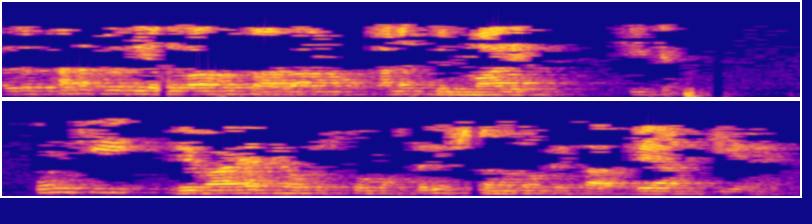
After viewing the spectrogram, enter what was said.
حضرت انس رضی اللہ تعالیٰ انس بن مالک، ٹھیک ہے، ان کی روایت ہے اور اس کو مختلف سندوں کے ساتھ بیان کیے ہیں۔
